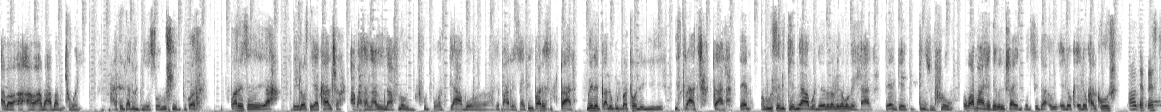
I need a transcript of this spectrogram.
abamtholi. I think that will be a solution because paris yeah they lost their culture abasadlali la flowing football yabo eparis i think paris kuqala kumele kuqala ukuthi bathole i- i-structure kuqala then babuyisele igame yabo nebeloko bedlala then ke things will flow. Okwamanje they will try and consider a, loc- a local coach. All the best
